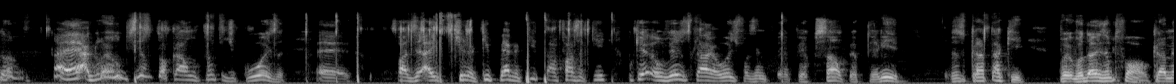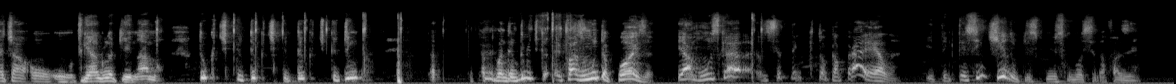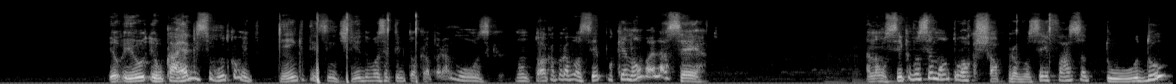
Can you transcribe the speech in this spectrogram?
É, agora eu não preciso tocar um tanto de coisa. É, fazer, aí tira aqui, pega aqui, tá, faz aqui. Porque eu vejo os caras hoje fazendo é, percussão, percuteria, às vezes o cara tá aqui. Vou dar um exemplo forró. O cara mete um, um triângulo aqui na mão. Ele faz muita coisa. E a música, você tem que tocar para ela. E tem que ter sentido com isso, isso que você está fazendo. Eu, eu, eu carrego isso muito comigo. Tem que ter sentido, você tem que tocar para a música. Não toca para você porque não vai dar certo. A não ser que você monte um workshop para você e faça tudo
